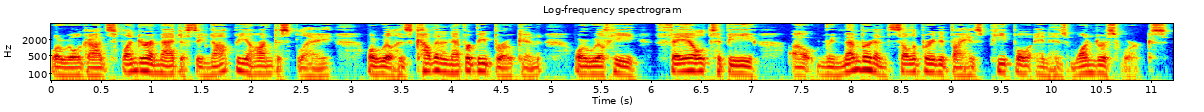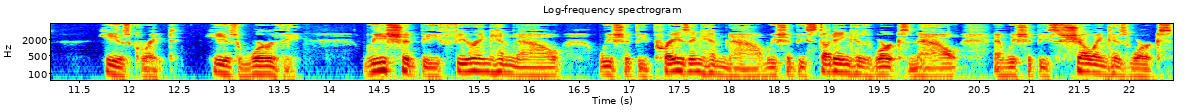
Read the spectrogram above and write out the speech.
or will God's splendor and majesty not be on display? Or will his covenant ever be broken? Or will he fail to be uh, remembered and celebrated by his people in his wondrous works? He is great. He is worthy. We should be fearing him now. We should be praising him now. We should be studying his works now. And we should be showing his works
